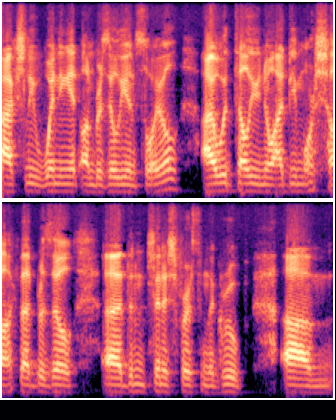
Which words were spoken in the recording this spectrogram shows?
actually winning it on Brazilian soil? I would tell you no. I'd be more shocked that Brazil uh, didn't finish first in the group. Um,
